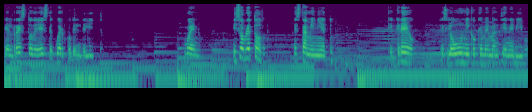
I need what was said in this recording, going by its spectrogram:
el resto de este cuerpo del delito. Bueno, y sobre todo, está mi nieto, que creo es lo único que me mantiene vivo.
